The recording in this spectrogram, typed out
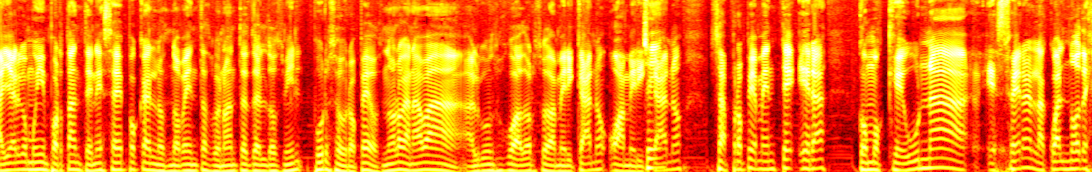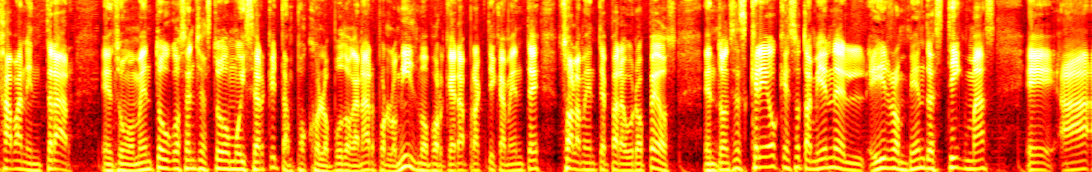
Hay algo muy importante. En esa época, en los 90, bueno, antes del 2000, puros europeos. No lo ganaba algún jugador sudamericano o americano. O sea, propiamente era como que una esfera en la cual no dejaban entrar. En su momento Hugo Sánchez estuvo muy cerca y tampoco lo pudo ganar por lo mismo, porque era prácticamente solamente para europeos. Entonces creo que eso también, el ir rompiendo estigmas, eh, ha,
